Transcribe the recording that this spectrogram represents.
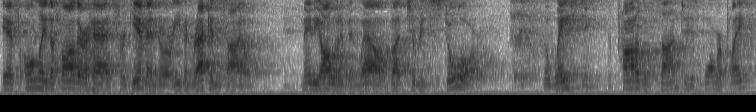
If only the father had forgiven or even reconciled, maybe all would have been well. But to restore the wasting, the prodigal son to his former place,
